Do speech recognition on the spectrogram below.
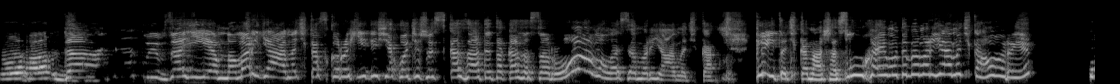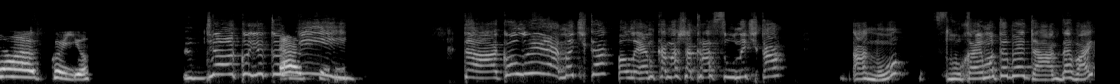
Да, дякую, взаємно. Мар'яночка, скорохід ще хоче щось сказати, така засоромилася Мар'яночка. Квіточка наша, слухаємо тебе, Мар'яночка, говори. Дякую. Дякую Дякую. тобі. Так, Оленочка, Оленка, наша красунечка. Ану, слухаємо тебе. Так, давай.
